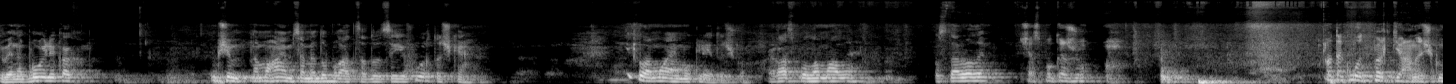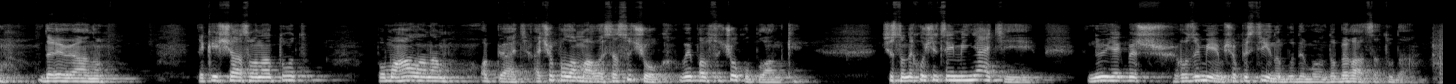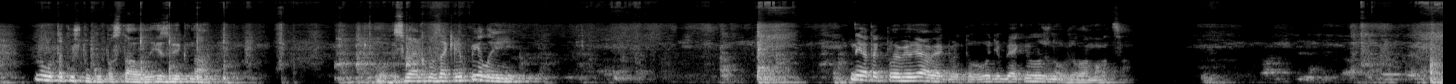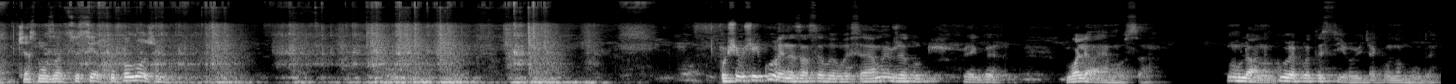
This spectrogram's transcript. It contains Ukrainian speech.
Ви на бройліках. В общем, намагаємося ми добратися до цієї форточки і ламаємо клеточку. Раз поламали, поставили. Зараз покажу. Отаку от пертяночку дерев'яну. Якийсь час вона тут помагала нам опять. А що поламалося? Сучок. Випав сучок у планки. Чесно, не хочеться і міняти її. Ну і якби ж розуміємо, що постійно будемо добиратися туди. Ну, таку штуку поставили із вікна. Зверху закріпили її. Ну, я так перевіряв, якби то вроді би як не должно вже ламатися. Зараз назад сітку положимо. В общем, ще й кури не заселилися, а ми вже тут якби валяємо все. Ну, глянемо, кури протестують, як воно буде.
